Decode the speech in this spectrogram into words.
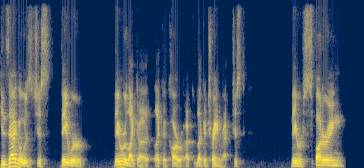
Gonzaga was just they were they were like a like a car like a train wreck. Just they were sputtering.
